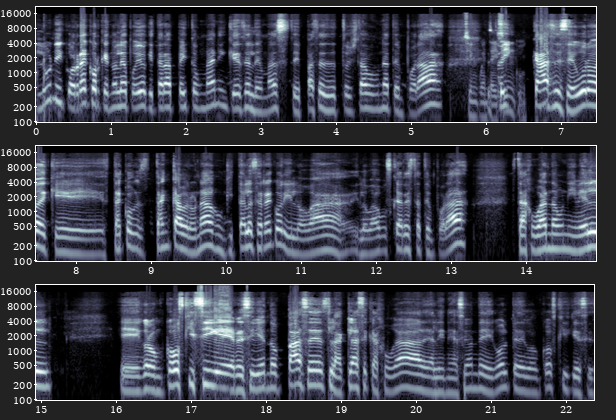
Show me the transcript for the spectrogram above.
el único récord que no le ha podido quitar a Peyton Manning, que es el de más de pases de touchdown una temporada. 55. casi seguro de que está con, está encabronado con quitarle ese récord y lo va y lo va a buscar esta temporada. Está jugando a un nivel eh, Gronkowski sigue recibiendo pases, la clásica jugada de alineación de golpe de Gronkowski que, se,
